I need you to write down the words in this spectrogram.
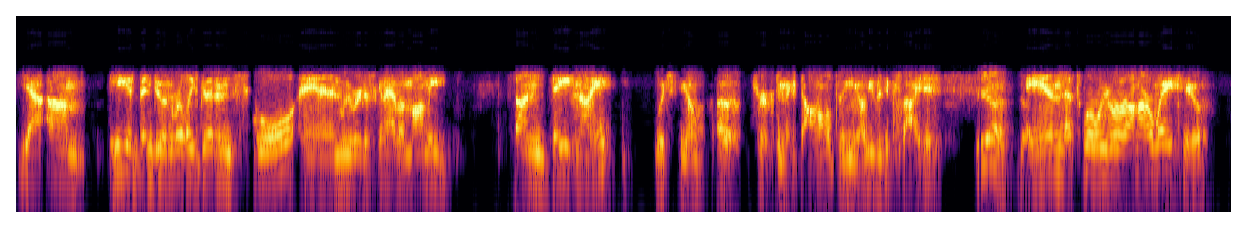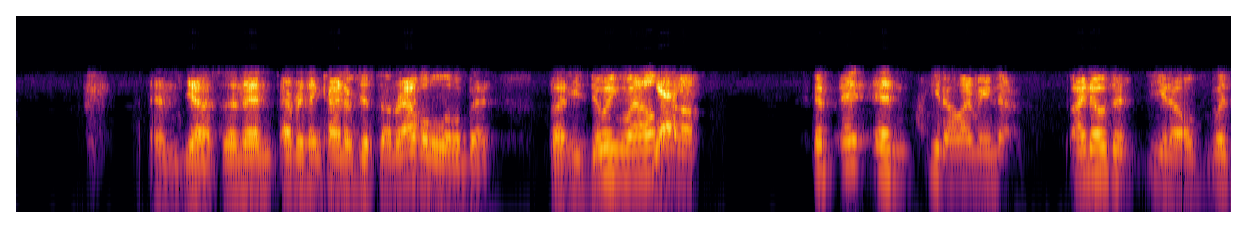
Yeah, um, he had been doing really good in school, and we were just gonna have a mommy son date night, which you know, a trip to McDonald's, and you know, he was excited, Yes. and that's where we were on our way to. And yes, and then everything kind of just unraveled a little bit. But he's doing well. Yes. Uh, if and, and you know, I mean, I know that you know, with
